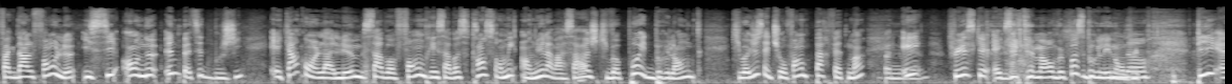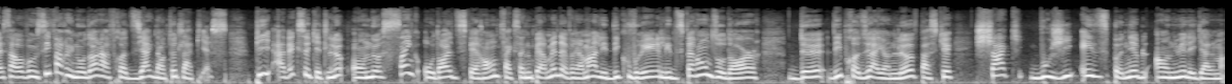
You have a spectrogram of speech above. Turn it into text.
Fait que dans le fond, là, ici, on a une petite bougie et quand on l'allume, ça va fondre et ça va se transformer en huile à massage qui va pas être brûlante, qui va juste être chauffante parfaitement. Bonne et puisque, exactement, on veut pas se brûler non, Non. plus. Puis euh, ça va aussi faire une odeur aphrodisiaque dans toute la pièce. Puis avec ce kit-là, on a cinq odeurs différentes. Fait que ça nous permet de vraiment aller découvrir les différentes odeurs de, des produits Ion Love parce que chaque bougie est disponible en huile également.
